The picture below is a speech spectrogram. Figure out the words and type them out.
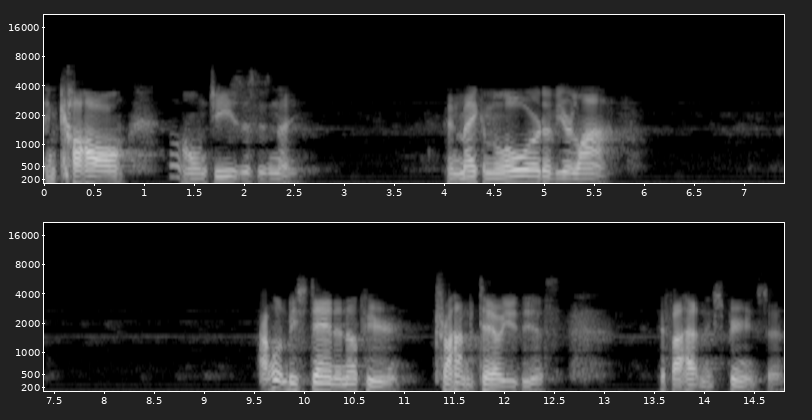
and call on Jesus' name, and make Him Lord of your life. I wouldn't be standing up here trying to tell you this if I hadn't experienced that.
